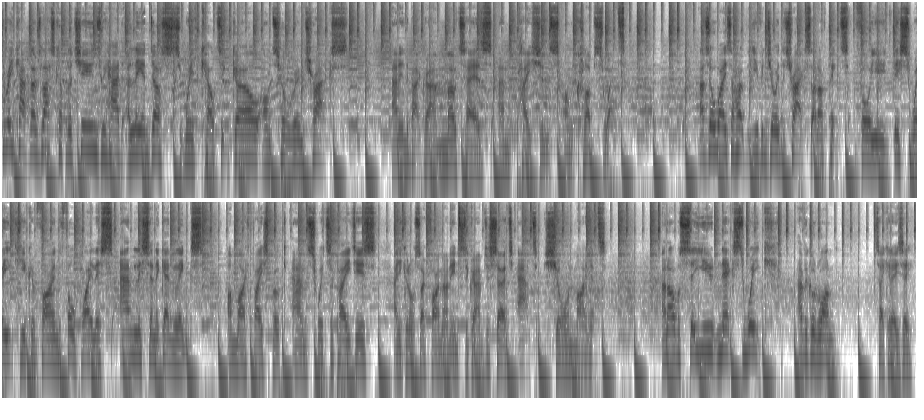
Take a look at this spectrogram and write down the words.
To recap those last couple of tunes, we had Leon Dust with Celtic Girl on Toolroom Tracks, and in the background, Motez and Patience on Club Sweat. As always, I hope that you've enjoyed the tracks that I've picked for you this week. You can find full playlists and listen again links on my Facebook and Twitter pages, and you can also find me on Instagram. Just search at Shaun Mynett. And I will see you next week. Have a good one. Take it easy.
